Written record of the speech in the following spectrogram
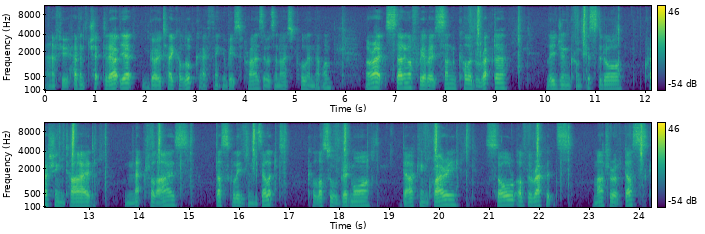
Uh, if you haven't checked it out yet, go take a look. I think you'll be surprised. There was a nice pull in that one. Alright, starting off we have a Sun-Collared Raptor, Legion Conquistador, Crashing Tide, Naturalize, Dusk Legion Zealot, Colossal Dreadmaw, Dark Inquiry, Soul of the Rapids, Martyr of Dusk,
